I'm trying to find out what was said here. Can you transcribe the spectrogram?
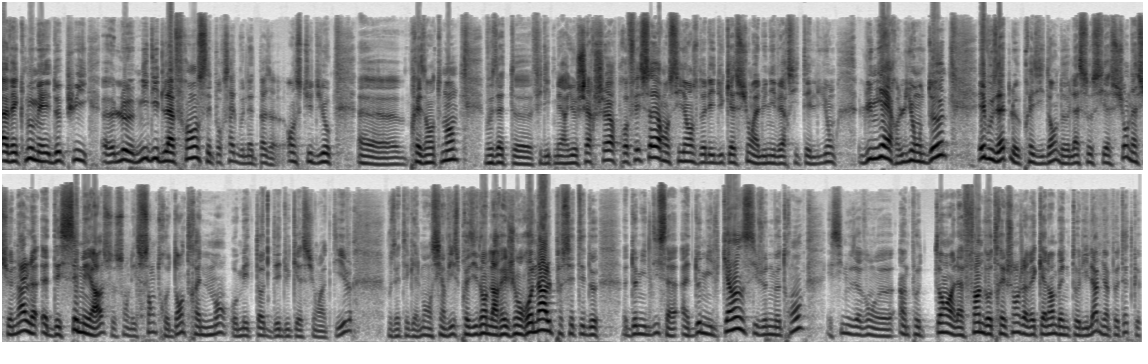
avec nous, mais depuis euh, le midi de la France. C'est pour ça que vous n'êtes pas euh, en studio euh, présentement. Vous êtes euh, Philippe Mérieux, chercheur, professeur en sciences de l'éducation à l'université Lyon Lumière Lyon 2, et vous êtes le président de l'association nationale des CMEA. Ce sont les centres d'entraînement aux méthodes d'éducation active. Vous êtes également ancien vice-président de la région Rhône-Alpes. C'était de 2010 à, à, 2015, si je ne me trompe. Et si nous avons euh, un peu de temps à la fin de votre échange avec Alain Bentolila, bien peut-être que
